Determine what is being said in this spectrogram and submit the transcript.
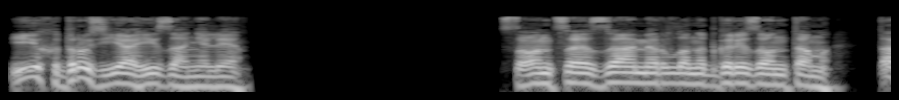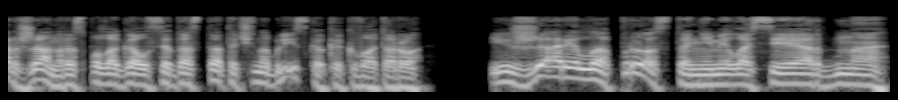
Их друзья и заняли. Солнце замерло над горизонтом, Таржан располагался достаточно близко к экватору и жарило просто немилосердно.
